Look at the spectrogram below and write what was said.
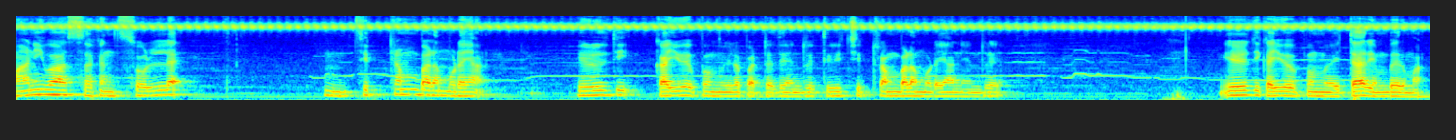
மணிவாசகன் சொல்ல சிற்றம்பலமுடையான். எழுதி கைவெப்பம் விடப்பட்டது என்று திருச்சிற்றம்பலமுடையான் என்று எழுதி கைவெப்பம் வைத்தார் எம்பெருமான்.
